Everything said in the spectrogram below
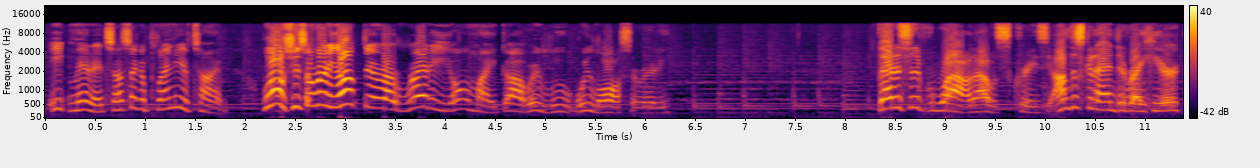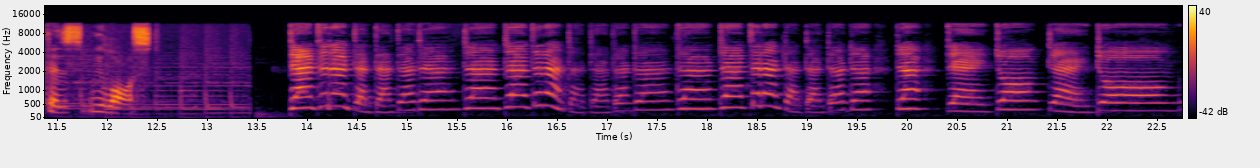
Eight minutes? That's like a plenty of time. Whoa, she's already up there already. Oh my god, we lo- we lost already. That is it. Wow, that was crazy. I'm just gonna end it right here because we lost. Dun dun dun dun dun dun dun dun dun dun dun dun dun dun dun dun dun dun dun dang dong dang dong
